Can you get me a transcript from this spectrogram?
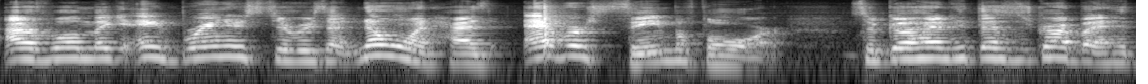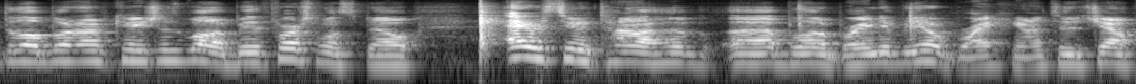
as well as making a brand new series that no one has ever seen before. So go ahead and hit that subscribe button, hit the little bell notification as well, to be the first ones to know every single time I have, uh, upload a brand new video right here onto the channel.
